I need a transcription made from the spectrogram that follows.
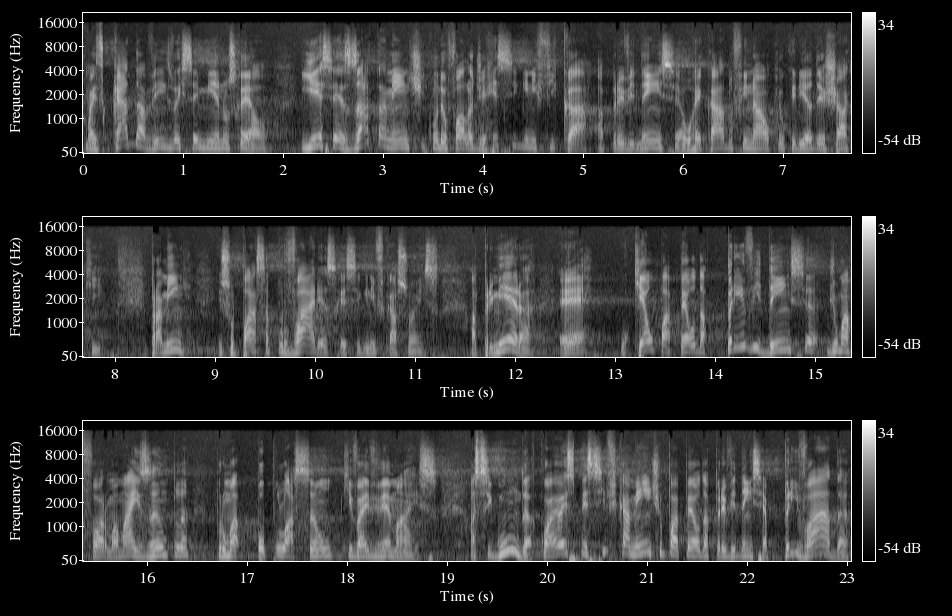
mas cada vez vai ser menos real. E esse é exatamente quando eu falo de ressignificar a previdência, o recado final que eu queria deixar aqui. Para mim, isso passa por várias ressignificações. A primeira é o que é o papel da previdência de uma forma mais ampla para uma população que vai viver mais. A segunda, qual é especificamente o papel da previdência privada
